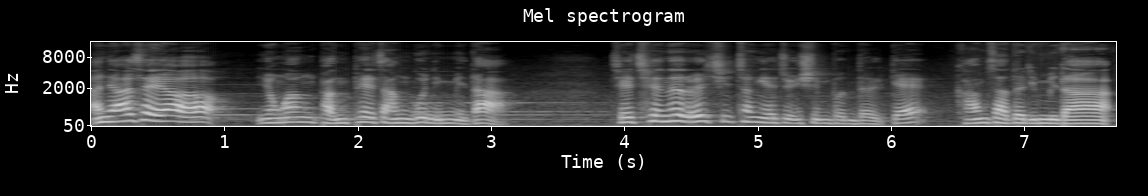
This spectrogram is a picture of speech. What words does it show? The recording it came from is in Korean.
안녕하세요. 용왕 방패 장군입니다. 제 채널을 시청해 주신 분들께 감사드립니다.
